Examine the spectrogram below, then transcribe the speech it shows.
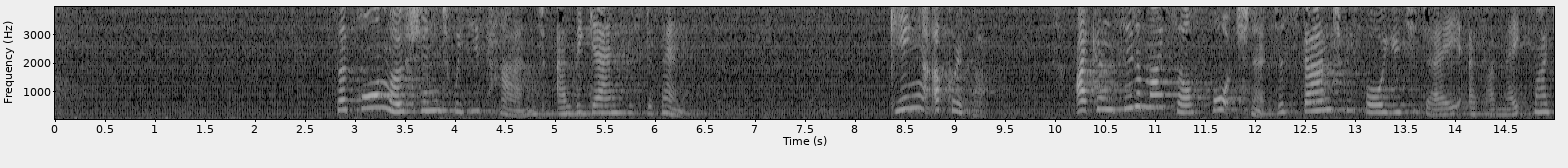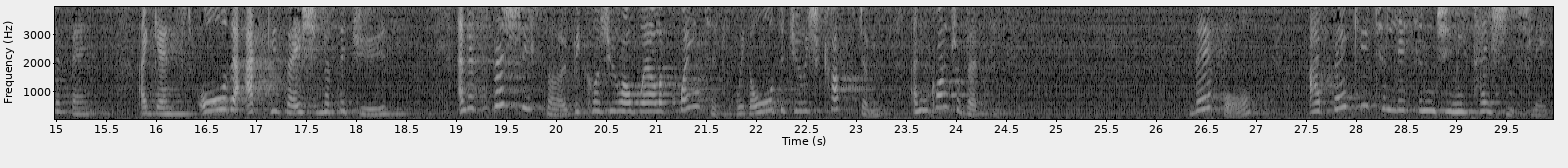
So Paul motioned with his hand and began his defense. King Agrippa, I consider myself fortunate to stand before you today as I make my defense against all the accusation of the Jews, and especially so because you are well acquainted with all the Jewish customs and controversies. Therefore, I beg you to listen to me patiently.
